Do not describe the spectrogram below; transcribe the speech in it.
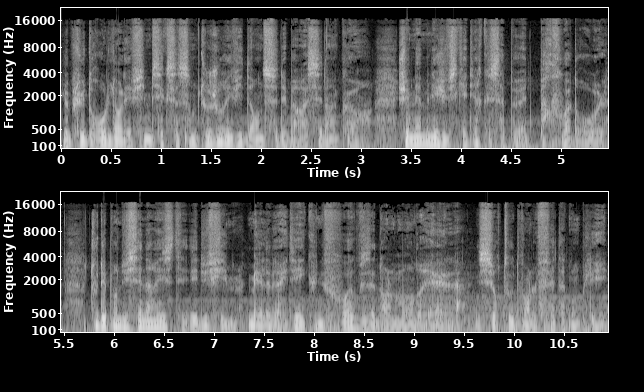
Le plus drôle dans les films, c'est que ça semble toujours évident de se débarrasser d'un corps. Je vais même aller jusqu'à dire que ça peut être parfois drôle. Tout dépend du scénariste et du film. Mais la vérité est qu'une fois que vous êtes dans le monde réel, et surtout devant le fait accompli,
